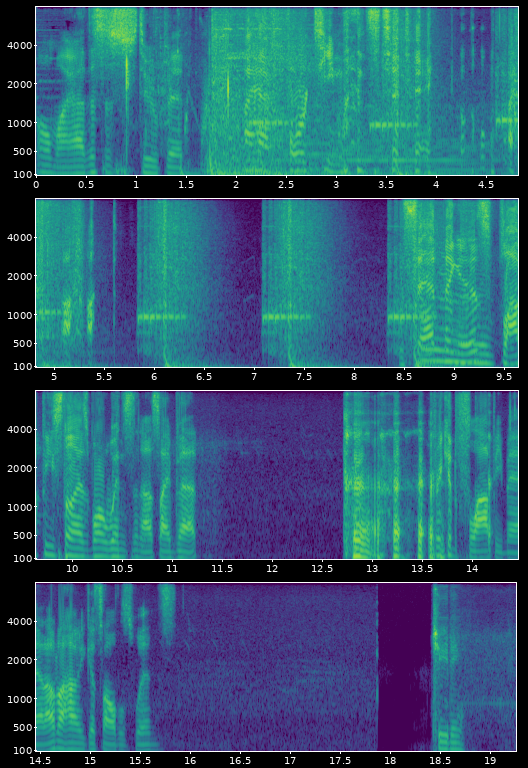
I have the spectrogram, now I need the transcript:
Oh my god, this is stupid. I have 14 wins today. My god. The sad thing is, Floppy still has more wins than us, I bet. Freaking Floppy, man. I don't know how he gets all those wins. Cheating.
